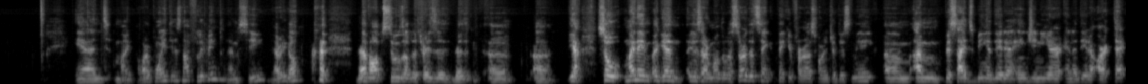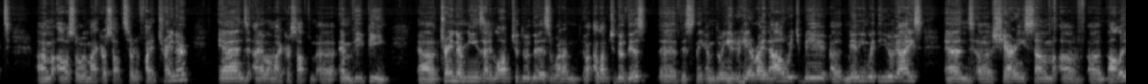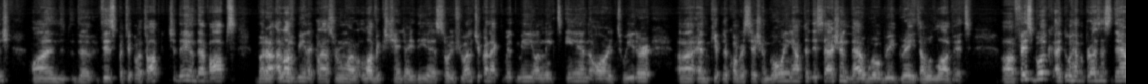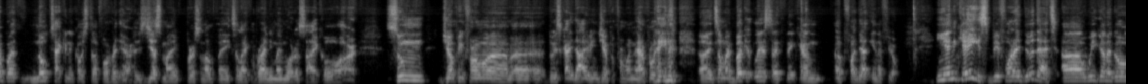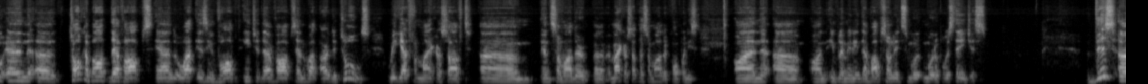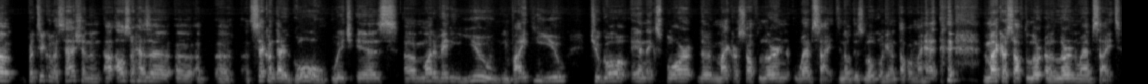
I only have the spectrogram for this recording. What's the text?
And my PowerPoint is not flipping. Let me see. There we go. DevOps tools of the trades. The, uh, uh, yeah. So my name again is Armando Lacerda. Thank you Firas for introducing me. Um, I'm besides being a data engineer and a data architect, I'm also a Microsoft certified trainer and I am a Microsoft uh, MVP. Uh, trainer means I love to do this. What I'm, I love to do this, uh, this thing I'm doing here right now, which be uh, meeting with you guys and uh, sharing some of uh, knowledge on the this particular topic today on DevOps. But I love being in a classroom. I love exchange ideas. So if you want to connect with me on LinkedIn or Twitter and keep the conversation going after this session, that will be great. I would love it. Uh, Facebook, I do have a presence there, but no technical stuff over there. It's just my personal things, like riding my motorcycle or soon jumping from uh, uh, doing skydiving, jumping from an airplane. Uh, it's on my bucket list. I think I'm up for that in a few. In any case, before I do that, uh, we're gonna go and uh, talk about DevOps and what is involved into DevOps and what are the tools we get from Microsoft um, and some other uh, Microsoft and some other companies on uh, on implementing DevOps on its multiple stages. This uh, particular session uh, also has a, a, a, a, secondary goal, which is uh, motivating you, inviting you to go and explore the Microsoft Learn website. You know, this logo here on top of my head, Microsoft uh, Learn website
